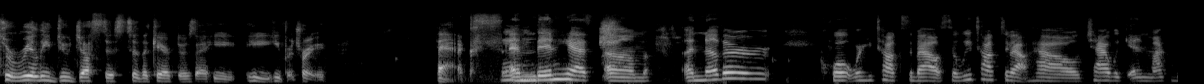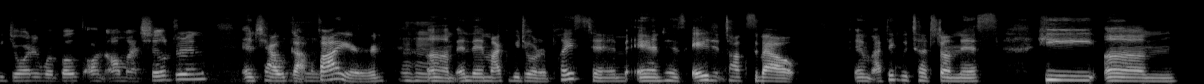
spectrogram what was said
to really do justice to the characters that he he he portrayed. Facts. Mhm. And then he has um another quote where he talks about so we talked about how Chadwick and Michael B. Jordan were both on All My Children and Chadwick got Mhm. fired. Mhm. Um, and then Michael B. Jordan replaced him, and his agent talks about, and I think we touched on this. He um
